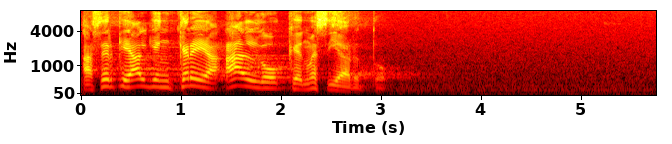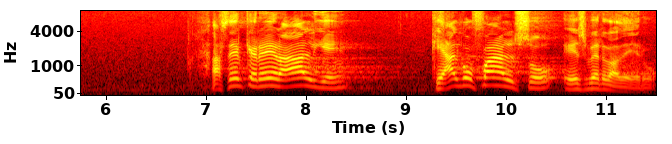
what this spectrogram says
Hacer que alguien crea algo que no es cierto. Hacer creer a alguien que algo falso es verdadero.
